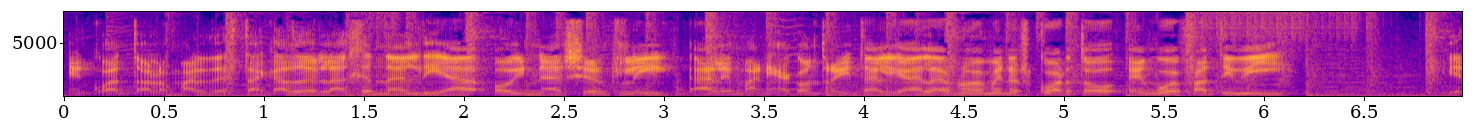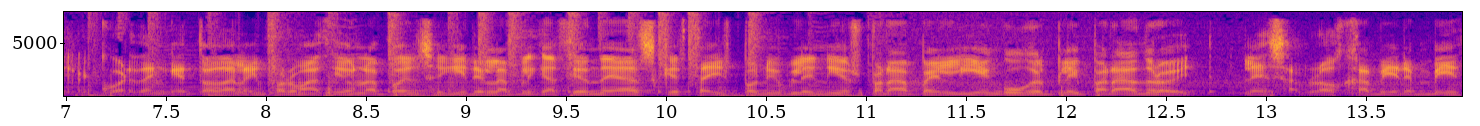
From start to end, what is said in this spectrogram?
En cuanto a lo más destacado de la agenda del día, hoy Nations League, Alemania contra Italia a las 9 menos cuarto en UEFA TV. Y recuerden que toda la información la pueden seguir en la aplicación de Ask que está disponible en iOS para Apple y en Google Play para Android. Les habló Javier Envid.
